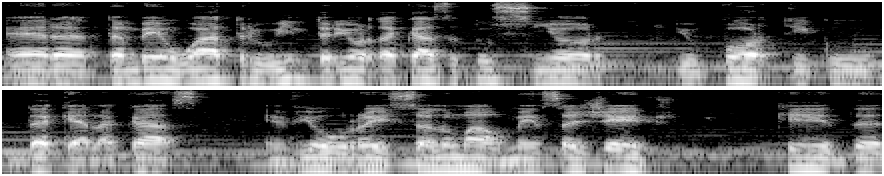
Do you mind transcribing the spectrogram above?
era também o átrio interior da casa do Senhor e o pórtico daquela casa. Enviou o rei Salomão mensageiros que de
